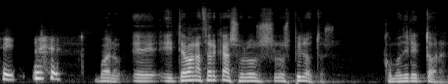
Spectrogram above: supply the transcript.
Sí. Bueno, eh, y te van a hacer caso los, los pilotos, como directora.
